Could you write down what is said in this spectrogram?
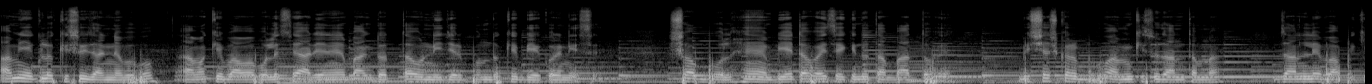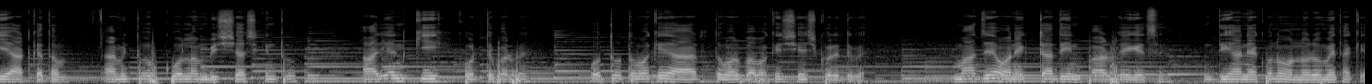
আমি এগুলো কিছুই জানি না বাবু। আমাকে বাবা বলেছে আরিয়ানের বাগদত্তা ও নিজের বন্ধুকে বিয়ে করে নিয়েছে। সব ভুল। হ্যাঁ বিয়েটা হয়েছে কিন্তু তা বাধ্য হয়ে। বিশ্বাস কর বাবু, আমি কিছু জানতাম না। জানলে বাপকে আটকাতাম। আমি তো করলাম বিশ্বাস, কিন্তু আরিয়ান কি করতে পারবে? ও তো তোমাকে আর তোমার বাবাকে শেষ করে দেবে। মাঝে অনেকটা দিন পার হয়ে গেছে। দিহান এখনও অন্য রুমে থাকে।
